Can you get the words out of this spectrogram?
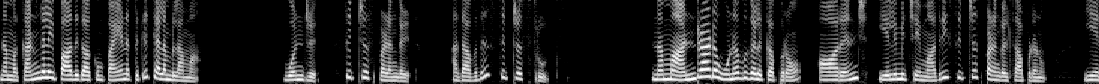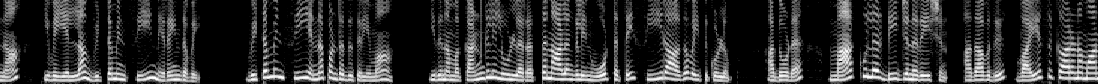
நம்ம கண்களை பாதுகாக்கும் பயணத்துக்கு கிளம்பலாமா? ஒன்று சிட்ரஸ் பழங்கள் அதாவது சிட்ரஸ் ஃப்ரூட்ஸ். நம்ம அன்றாட உணவுகளுக்கு அப்புறம் ஆரஞ்சு எலுமிச்சை மாதிரி சிட்ரஸ் பழங்கள் சாப்பிடணும். ஏன்னா இவை எல்லாம் விட்டமின் சி நிறைந்தவை. விட்டமின் சி என்ன பண்றது தெரியுமா? இது நம்ம கண்களில் உள்ள இரத்த நாளங்களின் ஓட்டத்தை சீராக வைத்துக்கொள்ளும். அதோட மேக்குலர் டீஜெனரேஷன் அதாவது வயசு காரணமான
